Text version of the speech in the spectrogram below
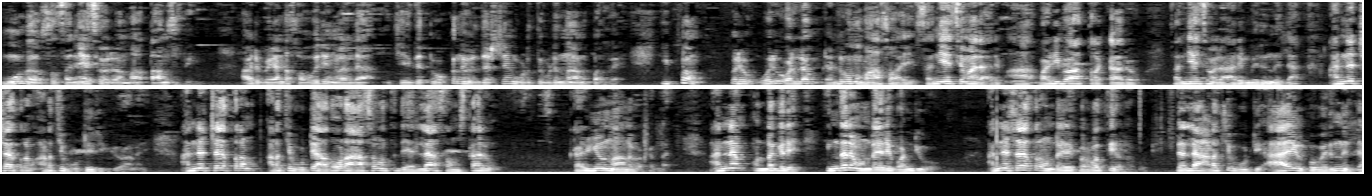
മൂന്ന് ദിവസം സന്യാസി വരുമെന്നാണ് താമസിപ്പിക്കും. അവർ വേണ്ട സൗകര്യങ്ങളെല്ലാം ചെയ്തിട്ട് ഒക്കെ ഒരു ദക്ഷിണം കൊടുത്ത് വിടുന്നതാണ് പതിവ് ഇപ്പം ഒരു ഒരു കൊല്ലം രണ്ടു മൂന്ന് മാസമായി സന്യാസിമാരാരും ആ വഴിപാത്രക്കാരോ സന്യാസിമാരാരും വരുന്നില്ല. അന്നക്ഷേത്രം അടച്ചു പൂട്ടിയിരിക്കുകയാണ്. അന്നക്ഷേത്രം അടച്ചു പൂട്ടി അതോടെ ആശ്രമത്തിന്റെ എല്ലാ സംസ്കാരവും കഴിഞ്ഞു എന്നാണ് വെക്കേണ്ടത് അന്നം ഉണ്ടെങ്കിൽ ഇന്ധനം ഉണ്ടെങ്കിൽ വണ്ടി പോകും അന്നക്ഷേത്രം ഉണ്ടെങ്കിൽ പ്രവൃത്തി നടക്കും. ഇതെല്ലാം അടച്ചു പൂട്ടി. ആരും ഇപ്പോൾ വരുന്നില്ല.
